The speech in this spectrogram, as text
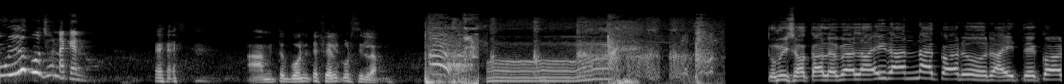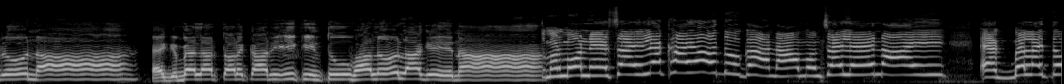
মূল্য বোঝো না কেন? আমি তো গণিতে ফেল করছিলাম। তুমি সকাল বেলায় রান্না করো রাইতে করো না। এক বেলার তরকারি কিন্তু ভালো লাগে না। তোমার মনে চাইলে খায়ও দুগানা মন চাইলে নাই। এক বেলায় তো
